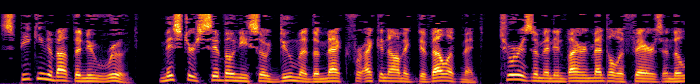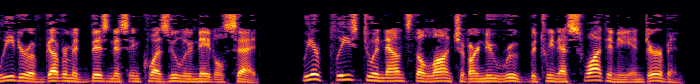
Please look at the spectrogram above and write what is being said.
Speaking about the new route, Mr. Siboniso Duma the MEC for Economic Development, Tourism and Environmental Affairs and the leader of government business in KwaZulu-Natal said, we are pleased to announce the launch of our new route between Eswatini and Durban.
